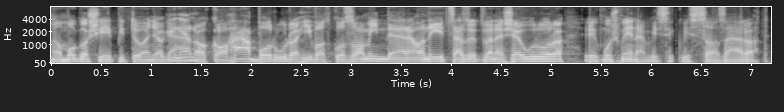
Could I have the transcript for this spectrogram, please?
a magas építőanyagárak, a háborúra hivatkozva mindenre, a 450-es euróra, ők most miért nem viszik vissza az árat?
